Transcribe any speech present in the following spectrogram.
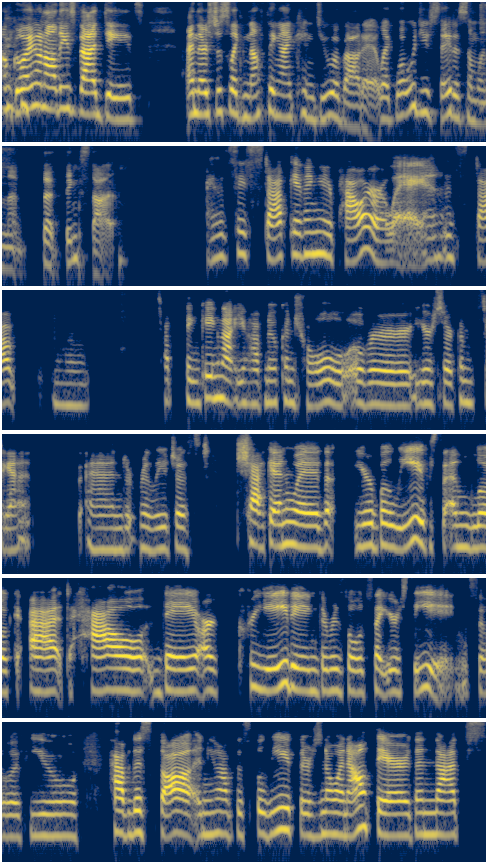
I'm going on all these bad dates and there's just like nothing I can do about it. Like, what would you say to someone that that thinks that? I would say stop giving your power away and stop stop thinking that you have no control over your circumstance and really just check in with your beliefs and look at how they are creating the results that you're seeing. So if you have this thought and you have this belief there's no one out there then that's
